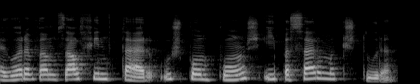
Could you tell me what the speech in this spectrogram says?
Agora vamos alfinetar os pompons e passar uma costura.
